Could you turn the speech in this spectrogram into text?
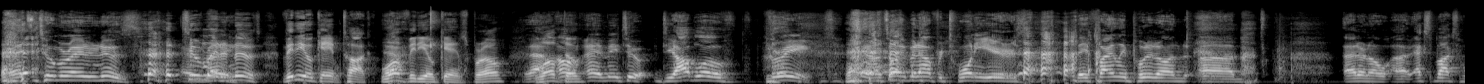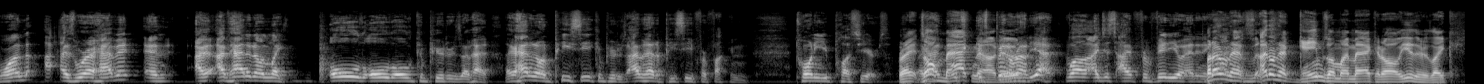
That's Tomb Raider news. Tomb Raider news, video game talk. Love Yeah. video games, bro. Yeah. Loved oh, them. Hey, me too. Diablo 3. you know, it's only been out for 20 years. They finally put it on, um, I don't know, uh, Xbox One is where I have it. And I, I've had it on like old, old, old computers I've had. Like I had it on PC computers. I haven't had a PC for fucking 20 plus years. Right, it's Like, all I- Mac now, It's been dude. around. Yeah. Well, I just, I for video editing. But I don't have I don't have games on my Mac at all either. Like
